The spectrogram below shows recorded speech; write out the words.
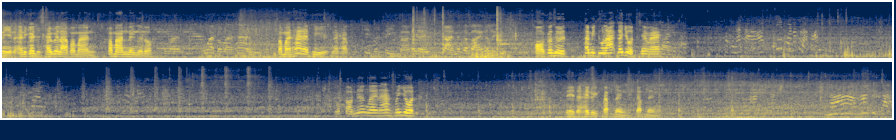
นี่นะอันนี้ก็จะใช้เวลาประมาณประมาณหนึ่งอะเนาะประมาณเมื่อวานประมาณห้านาทีประมาณ 5 นาทีนะครับฉีดวัคซีนมาก็เลยจ่ายไม่สบายก็เลยหยุดอ๋อก็คือถ้ามีธุระก็หยุดใช่ไหมรถต่อเนื่องเลยนะ ไม่หยุดนี่เดี๋ยวให้ดูอีกแป๊บหนึ่งอีกแป๊บหนึ่ง ค่ะห้าสิบบาท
